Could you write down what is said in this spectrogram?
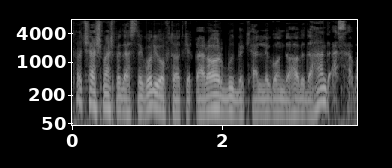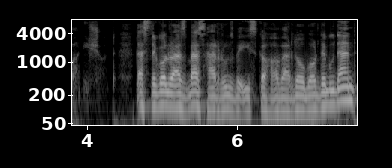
تا چشمش به دست گلی افتاد که قرار بود به کله گنده ها بدهند عصبانی شد. دست گل را از بس هر روز به ایستگاه آورده و برده بودند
